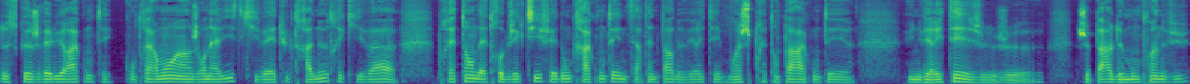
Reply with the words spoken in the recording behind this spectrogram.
de ce que je vais lui raconter. Contrairement à un journaliste qui va être ultra neutre et qui va prétendre être objectif et donc raconter une certaine part de vérité. Moi je prétends pas raconter euh, une vérité, je, je, je parle de mon point de vue.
